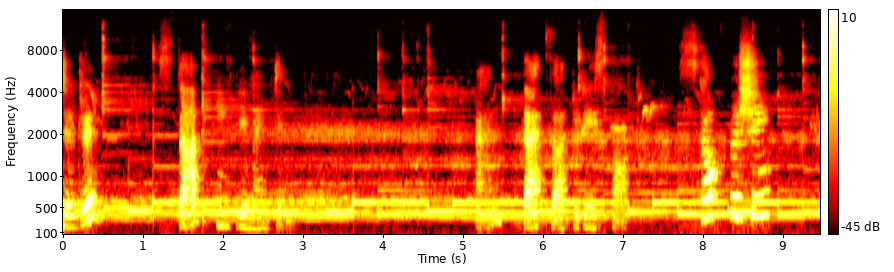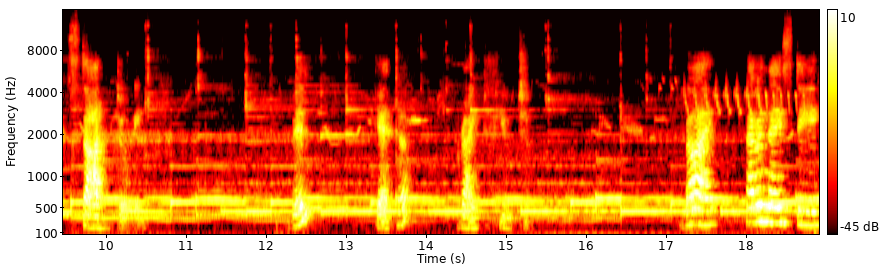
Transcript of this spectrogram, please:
children, start implementing. And that's our today's thought. Stop wishing, start doing. Will get a bright future. Bye. Have a nice day.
